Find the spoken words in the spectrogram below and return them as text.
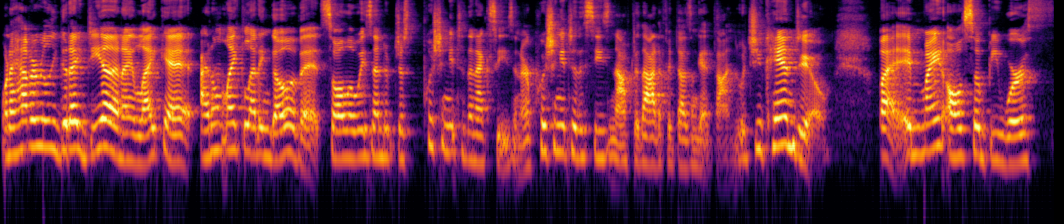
when I have a really good idea and I like it, I don't like letting go of it. So I'll always end up just pushing it to the next season or pushing it to the season after that if it doesn't get done, which you can do. But it might also be worth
